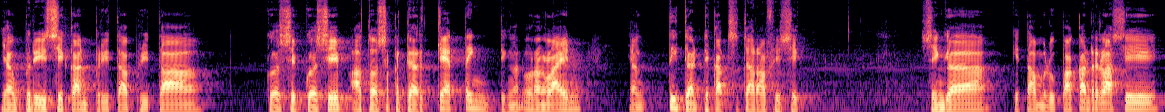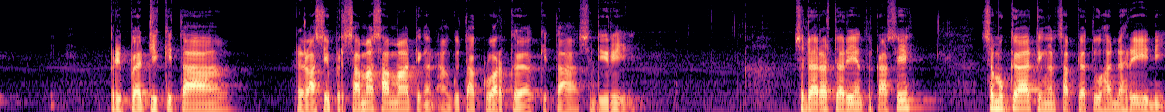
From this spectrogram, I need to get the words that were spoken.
yang berisikan berita-berita, gosip-gosip atau sekedar chatting dengan orang lain yang tidak dekat secara fisik. Sehingga kita melupakan relasi pribadi kita, relasi bersama-sama dengan anggota keluarga kita sendiri. Saudara-saudari yang terkasih, semoga dengan sabda Tuhan hari ini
